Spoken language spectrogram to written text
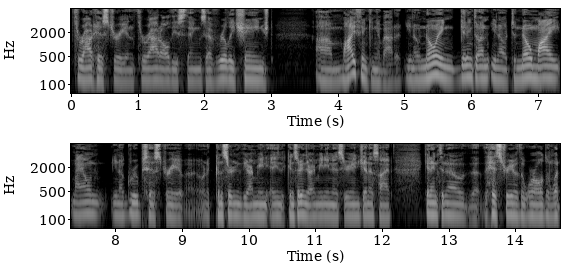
throughout history and throughout all these things have really changed um, my thinking about it. You know, knowing, getting to you know to know my my own you know group's history uh, concerning the Armenian concerning the Armenian and Assyrian genocide, getting to know the, the history of the world and what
